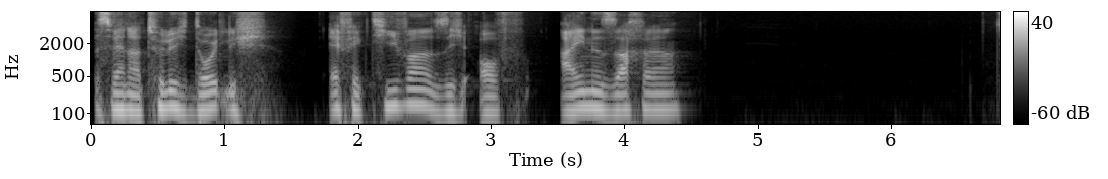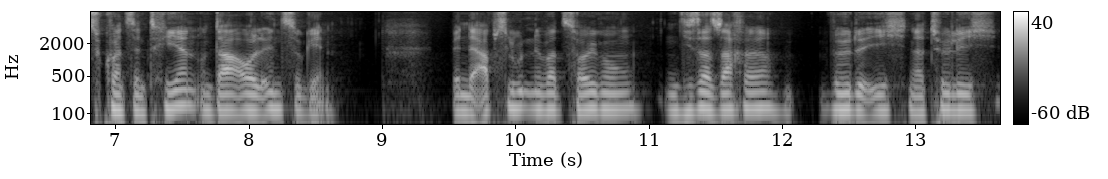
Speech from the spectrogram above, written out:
Es wäre natürlich deutlich effektiver, sich auf eine Sache zu konzentrieren und da all in zu gehen. Bin der absoluten Überzeugung, in dieser Sache würde ich natürlich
